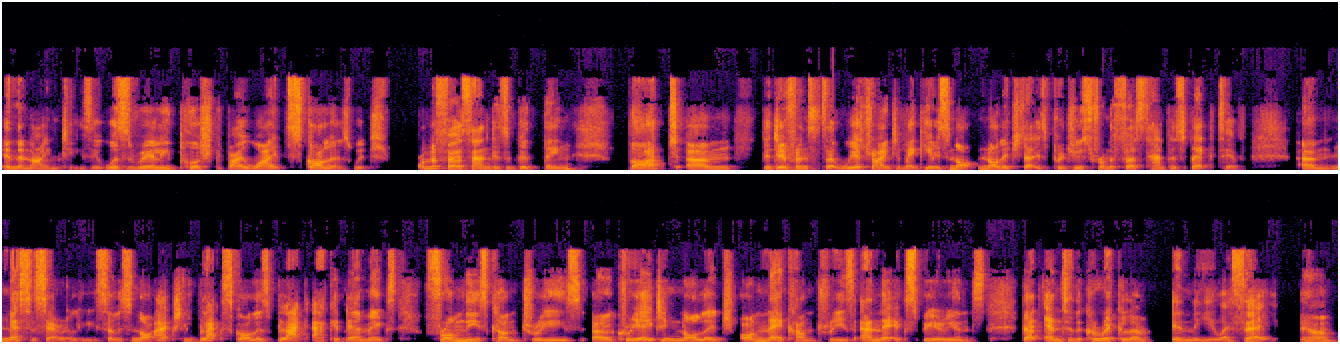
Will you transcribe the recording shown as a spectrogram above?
in the 90s. It was really pushed by white scholars, which on the first hand is a good thing. But um, the difference that we're trying to make here is not knowledge that is produced from the first hand perspective um, necessarily. So it's not actually Black scholars, Black academics from these countries uh, creating knowledge on their countries and their experience that enter the curriculum in the USA. Know?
